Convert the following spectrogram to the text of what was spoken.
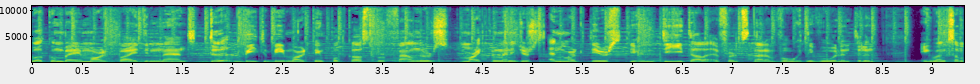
Welkom bij Market by Demand, de B2B marketing podcast voor founders, marketing managers en marketeers die hun digitale efforts naar een volgend niveau willen tillen. Ik ben Sam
